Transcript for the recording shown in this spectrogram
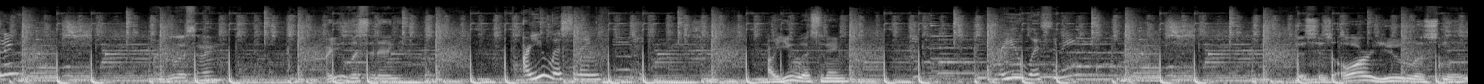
listening? Are you listening? Are you listening? Are you listening? Are you listening? Are you listening? This is Are You Listening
